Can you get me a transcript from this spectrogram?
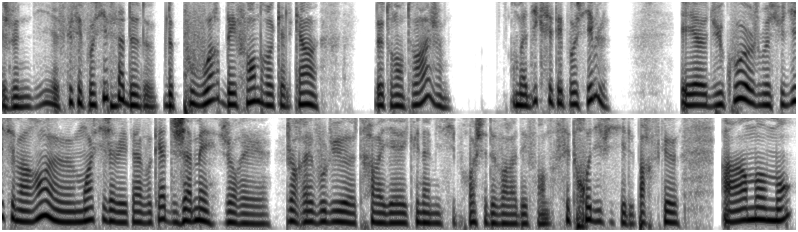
et je lui ai dit Est-ce que c'est possible ça de, de- de pouvoir défendre quelqu'un de ton entourage? On m'a dit que c'était possible. Et euh, du coup, euh, je me suis dit C'est marrant, euh, moi, si j'avais été avocate, jamais j'aurais, j'aurais voulu travailler avec une amie si proche et devoir la défendre. C'est trop difficile parce que à un moment,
